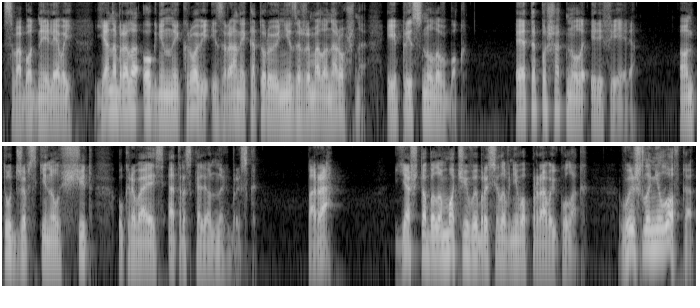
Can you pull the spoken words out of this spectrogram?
Свободной левой я набрала огненной крови из раны, которую не зажимала нарочно, и плеснула в бок. Это пошатнуло Эрифиэля. Он тут же вскинул щит, укрываясь от раскаленных брызг. «Пора!» Я, что было мочи, выбросила в него правый кулак. Вышло неловко,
